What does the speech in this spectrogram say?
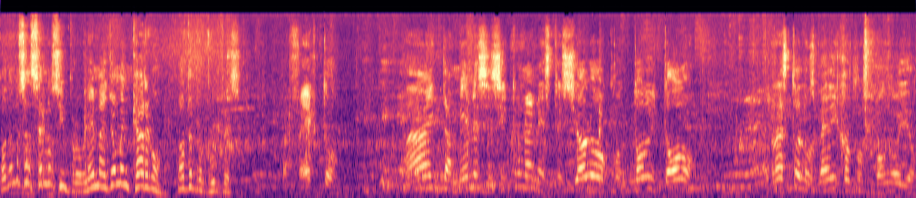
podemos hacerlo sin problema. Yo me encargo. No te preocupes. Perfecto. Ay, también necesito un anestesiólogo con todo y todo. El resto de los médicos los pongo yo.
